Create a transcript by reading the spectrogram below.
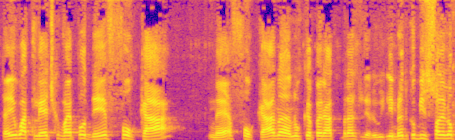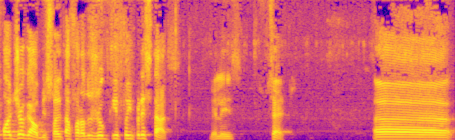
Então aí o Atlético vai poder focar, né, focar na, no Campeonato Brasileiro. Lembrando que o Bissoli não pode jogar, o Bissoli está fora do jogo porque foi emprestado. Beleza, certo. Uh,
